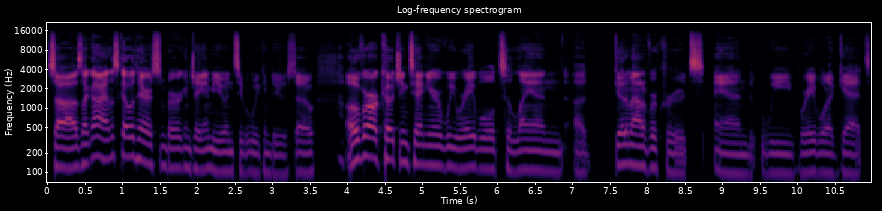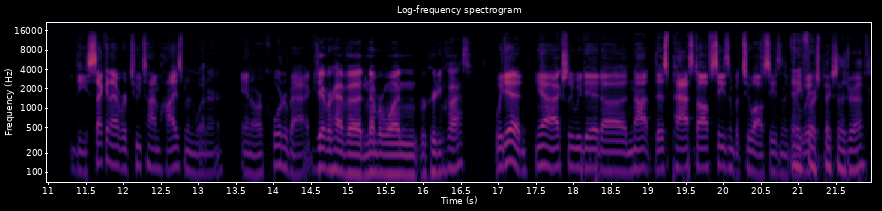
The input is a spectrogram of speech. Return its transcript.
So I was like, all right, let's go with Harrisonburg and JMU and see what we can do. So over our coaching tenure, we were able to land a good amount of recruits and we were able to get the second ever two time Heisman winner in our quarterback. Did you ever have a number one recruiting class? We did. Yeah, actually we did uh, not this past off season, but two off seasons ago. Any we, first picks in the draft?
